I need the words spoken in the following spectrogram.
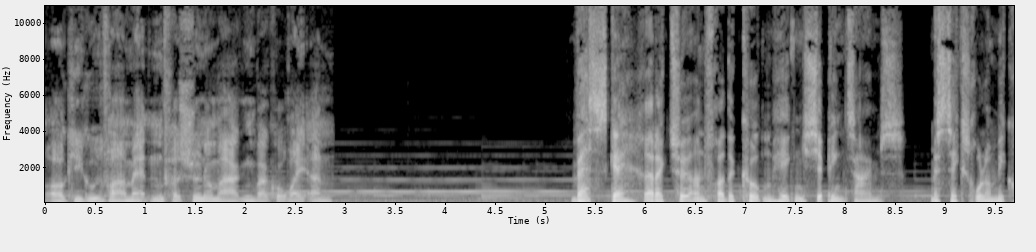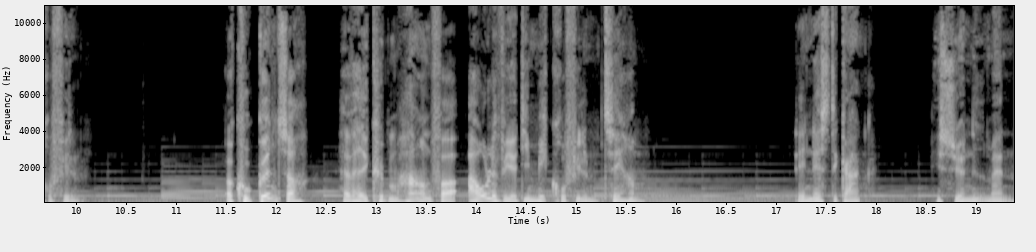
og gik ud fra, at manden fra Søndermarken var korean. Hvad skal redaktøren fra The Copenhagen Shipping Times med seks ruller mikrofilm? Og kunne Günther have været i København for at aflevere de mikrofilm til ham? Det er næste gang i Syrenidmanden.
